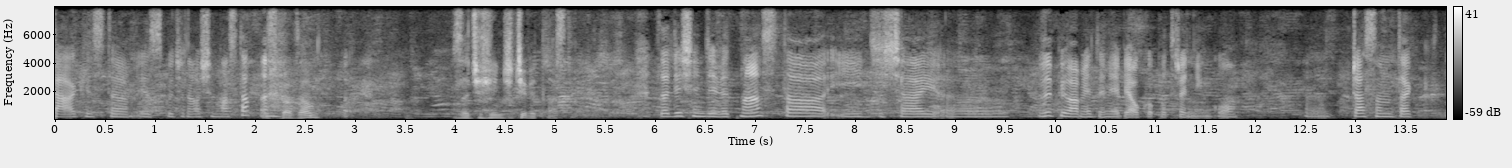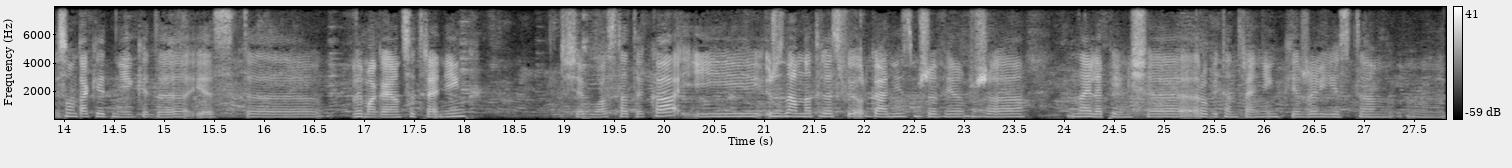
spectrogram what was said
tak, jestem, jest godzina 18. Sprawdzam. Za 10.19. Za 10.19 i dzisiaj e, wypiłam jedynie białko po treningu. E, czasem tak, są takie dni, kiedy jest e, wymagający trening. Dzisiaj była statyka i już znam na tyle swój organizm, że wiem, że najlepiej mi się robi ten trening, jeżeli jestem mm,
